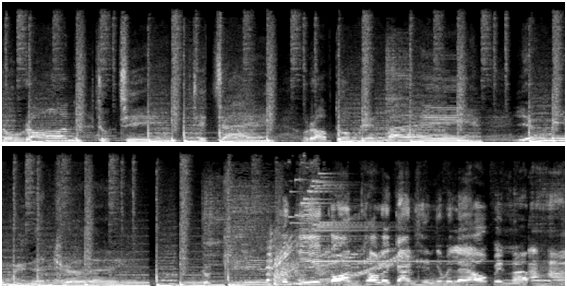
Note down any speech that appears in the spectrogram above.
ก็ร้อนทุกทีที่ใจ รอบตัวเปลี่ยนไป ยังไม่เหมือนเคย ก็คิด เมื่อกี้ก่อนเข้ารายการเห็นกันไปแล้ว เป็นครับ อาหาร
